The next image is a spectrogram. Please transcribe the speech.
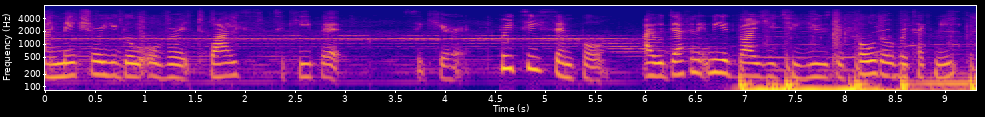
And make sure you go over it twice to keep it secure. Pretty simple. I would definitely advise you to use the fold over technique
